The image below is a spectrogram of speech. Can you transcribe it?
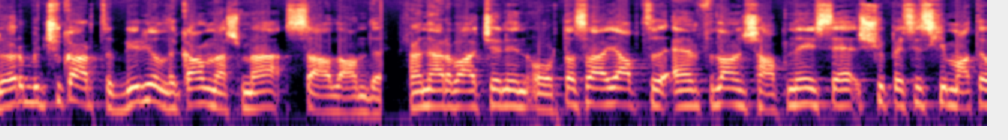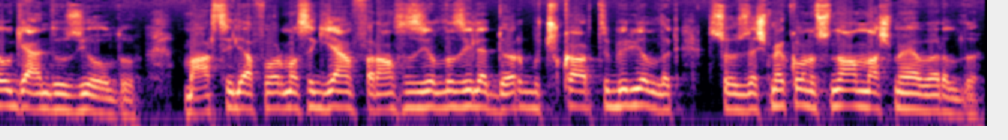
4,5 artı 1 yıllık anlaşma sağlandı. Fenerbahçe'nin orta saha yaptığı enflan şapne ise şüphesiz ki Matteo Genduzi oldu. Marsilya forması giyen Fransız yıldızı ile 4,5 artı 1 yıllık sözleşme konusunda anlaşmaya varıldı.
